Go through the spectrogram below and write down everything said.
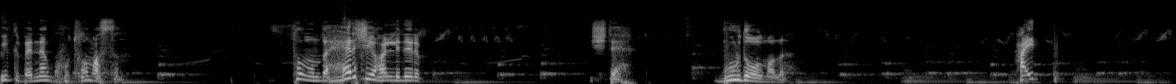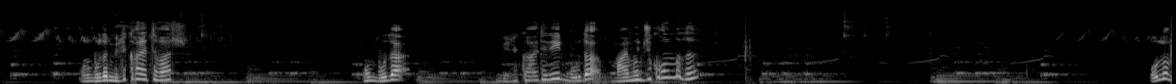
Bildi benden kurtulamazsın. Sonunda her şeyi hallederim. İşte. Burada olmalı. Hayır. Oğlum burada müzik aleti var. Oğlum burada müzik aleti değil burada maymuncuk olmalı. Oğlum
